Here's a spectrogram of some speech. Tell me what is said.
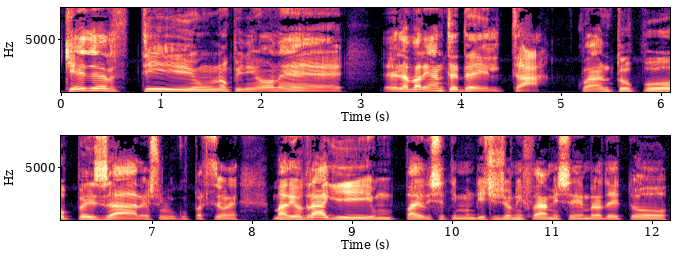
chiederti un'opinione, eh, la variante Delta quanto può pesare sull'occupazione. Mario Draghi un paio di settimane, dieci giorni fa mi sembra, ha detto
